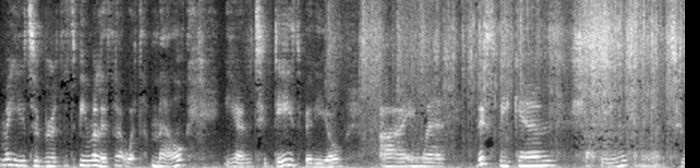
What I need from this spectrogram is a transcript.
my YouTubers, it's me Melissa, what's up Mel? And today's video, I went this weekend shopping and I went to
